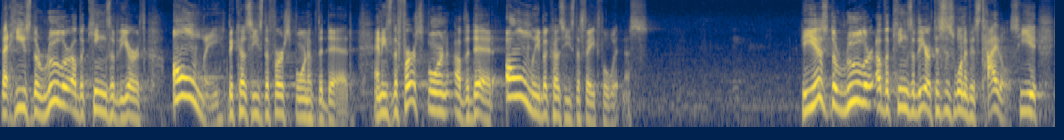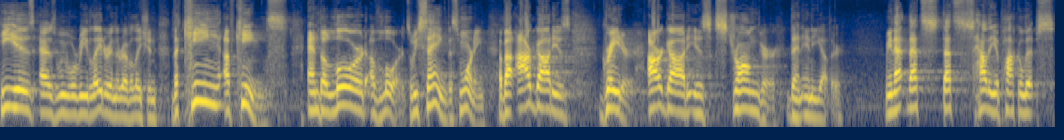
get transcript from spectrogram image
that he's the ruler of the kings of the earth only because he's the firstborn of the dead. And he's the firstborn of the dead only because he's the faithful witness. He is the ruler of the kings of the earth. This is one of his titles. He, he is, as we will read later in the Revelation, the King of kings and the Lord of lords. We sang this morning about our God is greater, our God is stronger than any other. I mean, that, that's, that's how the apocalypse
